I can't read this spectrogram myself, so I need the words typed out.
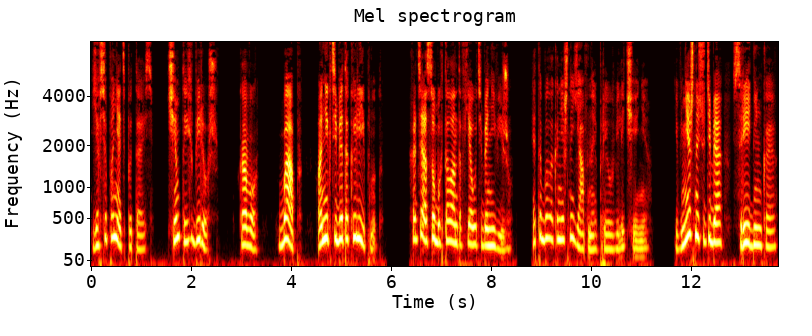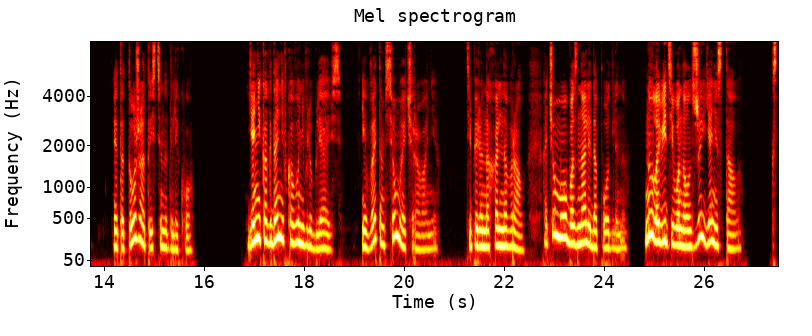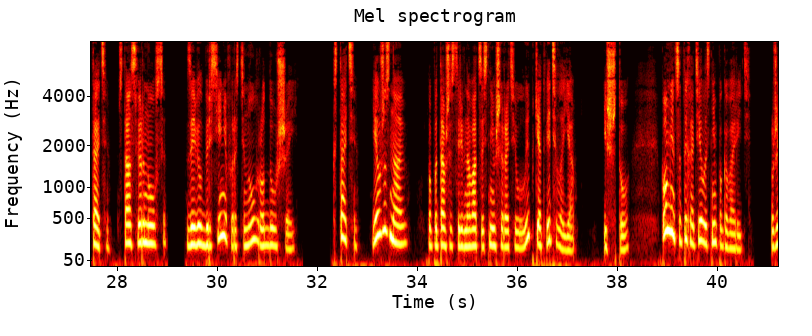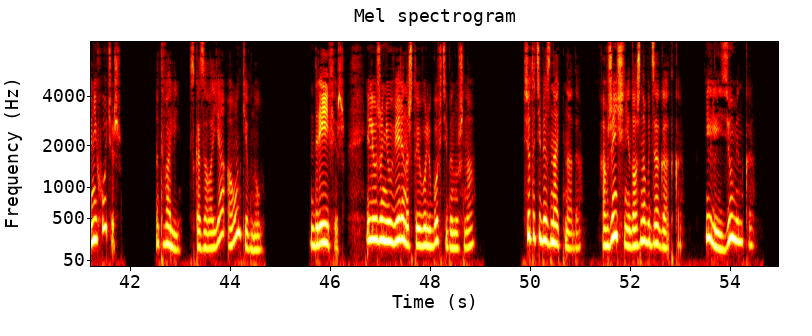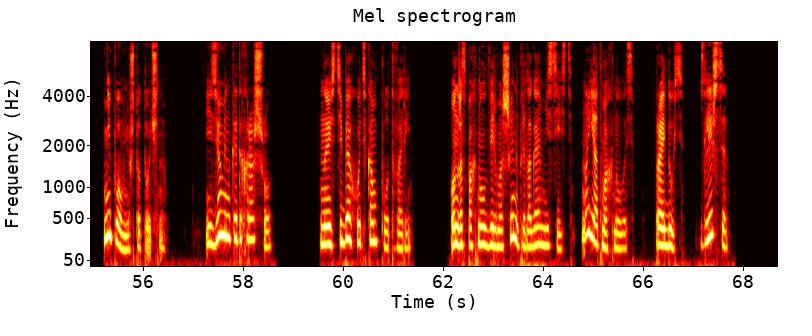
Я все понять пытаюсь. Чем ты их берешь? Кого? Баб! Они к тебе так и липнут. Хотя особых талантов я у тебя не вижу. Это было, конечно, явное преувеличение. И внешность у тебя средненькая. Это тоже от истины далеко. Я никогда ни в кого не влюбляюсь. И в этом все мое очарование. Теперь он нахально врал, о чем мы оба знали доподлинно. Но ловить его на лжи я не стала. Кстати, Стас вернулся, заявил Берсенев и растянул рот до ушей. Кстати, я уже знаю, Попытавшись соревноваться с ним в широте улыбки, ответила я. «И что? Помнится, ты хотела с ним поговорить. Уже не хочешь?» «Отвали», — сказала я, а он кивнул. «Дрейфишь. Или уже не уверена, что его любовь тебе нужна? Все-то тебе знать надо. А в женщине должна быть загадка. Или изюминка. Не помню, что точно. Изюминка — это хорошо. Но из тебя хоть компот вари. Он распахнул дверь машины, предлагая мне сесть. Но я отмахнулась. Пройдусь. Злишься?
